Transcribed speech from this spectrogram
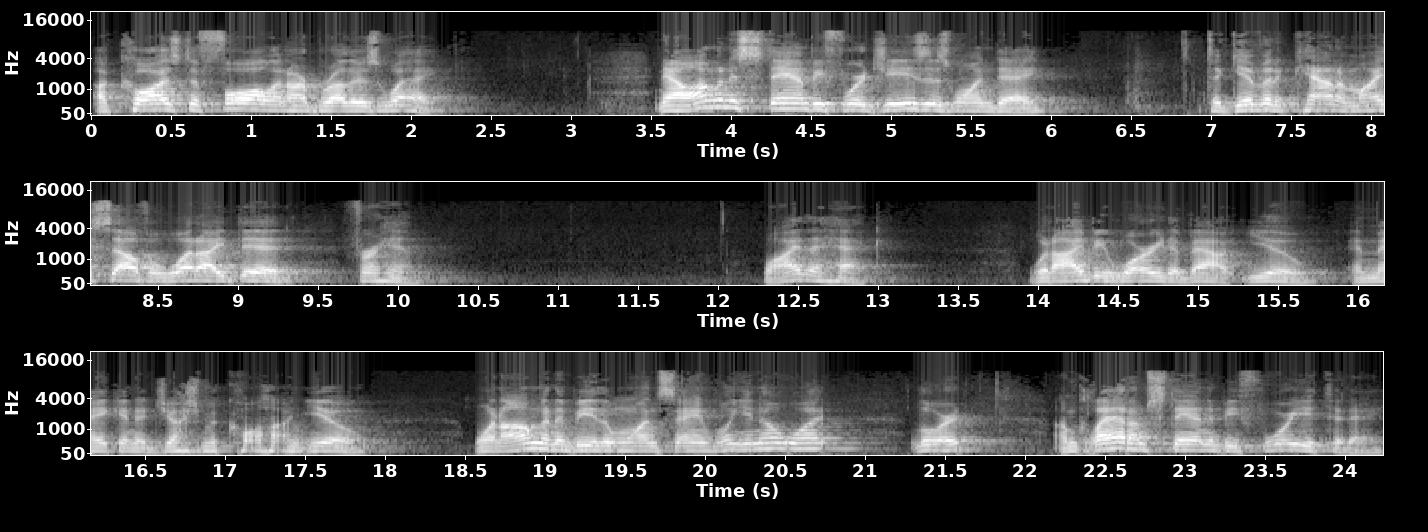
a cause to fall in our brother's way. Now, I'm going to stand before Jesus one day to give an account of myself of what I did for him. Why the heck would I be worried about you and making a judgment call on you when I'm going to be the one saying, Well, you know what, Lord, I'm glad I'm standing before you today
